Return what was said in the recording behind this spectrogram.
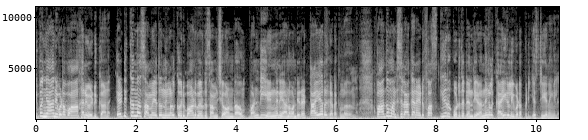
ഇപ്പം ഞാനിവിടെ വാഹനം എടുക്കുകയാണ് എടുക്കുന്ന സമയത്ത് നിങ്ങൾക്ക് ഒരുപാട് പേർക്ക് സംശയം ഉണ്ടാവും. വണ്ടി എങ്ങനെയാണ് വണ്ടിയുടെ ടയർ കിടക്കുന്നതെന്ന്. അപ്പോൾ അത് മനസ്സിലാക്കാനായിട്ട് ഫസ്റ്റ് ഗിയർ കൊടുത്തിട്ട് എന്ത് ചെയ്യണം? നിങ്ങൾ കൈകൾ ഇവിടെ പിടിക്കുക സ്റ്റിയറിംഗിൽ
